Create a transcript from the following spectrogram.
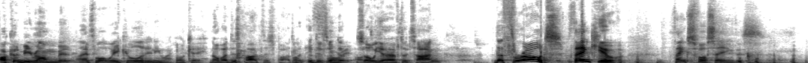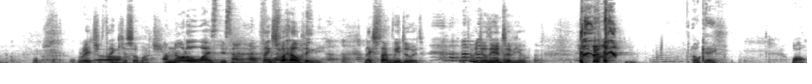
I could be wrong, but that's what we call it anyway. okay, no, but this part, this part. it is Sorry, the- so you have the tongue, the throat. Thank you. Thanks for saying this. Rachel, thank you so oh, much. I'm not always this unhelpful. Thanks for helping me. Next time we do it. We do the interview. okay. Wow.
